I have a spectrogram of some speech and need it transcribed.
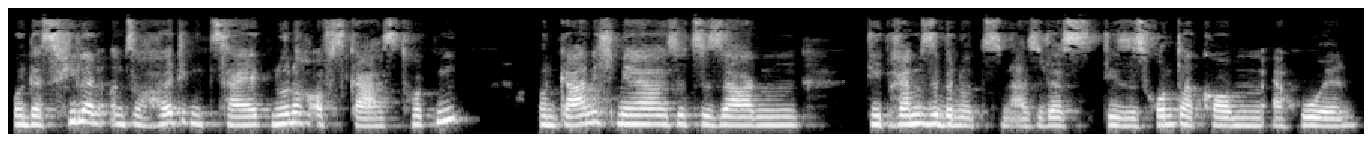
Und dass viele in unserer heutigen Zeit nur noch aufs Gas drücken und gar nicht mehr sozusagen die Bremse benutzen, also dass dieses Runterkommen, Erholen.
